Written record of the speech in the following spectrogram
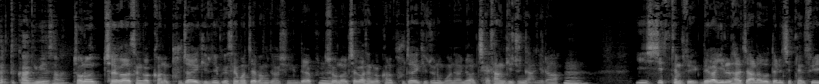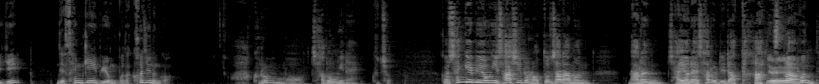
획득하기 위해서는 저는 제가 생각하는 부자의 기준이 그게 세 번째 방정식인데 음. 저는 제가 생각하는 부자의 기준은 뭐냐면 재산 기준이 아니라 음. 이 시스템 수익 내가 일을 하지 않아도 되는 시스템 수익이 내 생계 비용보다 커지는 거. 아 그럼 뭐 자동이네. 그렇죠. 그러니까 생계 비용이 사실은 어떤 사람은 나는 자연의 사르리라 다 예, 사람은 예,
